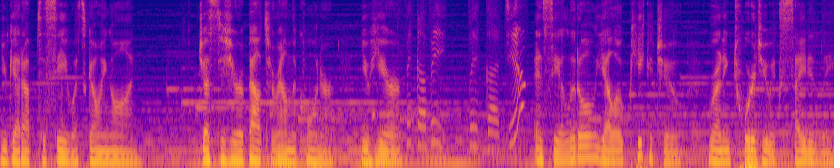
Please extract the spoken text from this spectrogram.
You get up to see what's going on. Just as you're about to round the corner, you hear and see a little yellow Pikachu running towards you excitedly.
